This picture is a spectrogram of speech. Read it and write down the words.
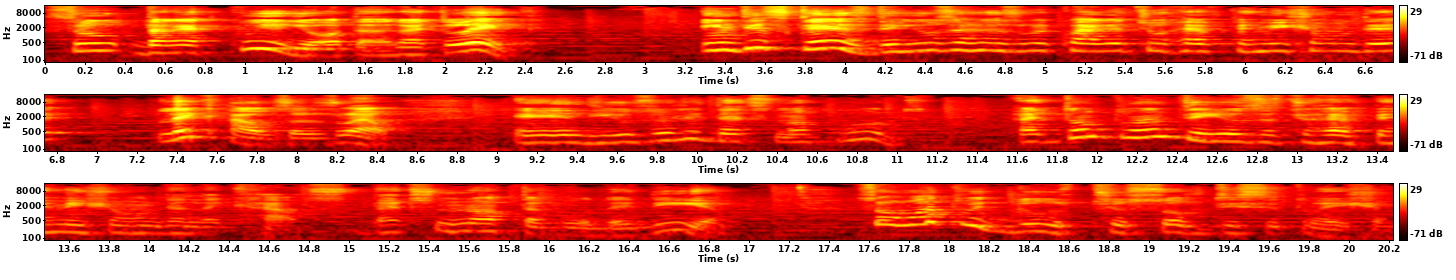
through direct query or direct lake. In this case, the user is required to have permission on the lakehouse as well. And usually that's not good. I don't want the user to have permission on the lakehouse. That's not a good idea. So what we do to solve this situation?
